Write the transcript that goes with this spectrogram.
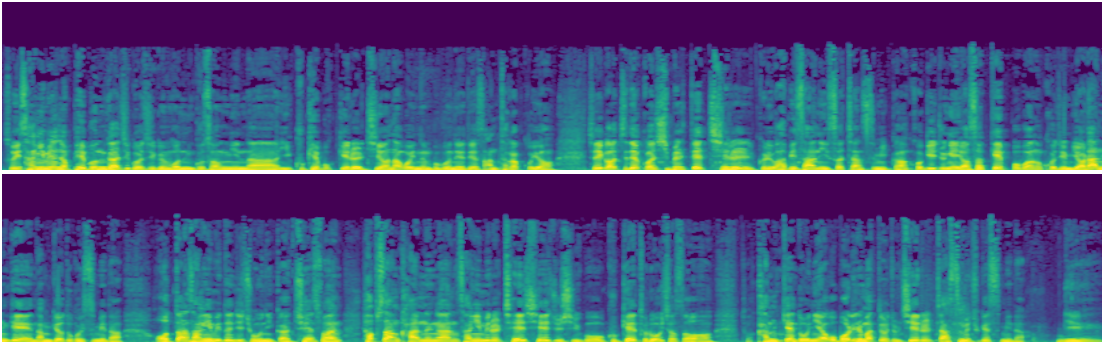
소위 상임위원장 배분 가지고 지금 원구성이나 이 국회 복귀를 지연하고 있는 부분에 대해서 안타깝고요. 저희가 어찌됐건 11대 7 그리고 합의 사안이 있었지 않습니까? 거기 중에 6개 뽑아놓고 지금 11개 남겨두고 있습니다. 어떤 상임이든지 좋으니까 최소한 협상 가 능한 상임위를 제시해 주시고 국회에 들어오셔서 함께 논의하고 머리를 맞대고 좀 지혜를 짰으면 좋겠습니다. 예.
